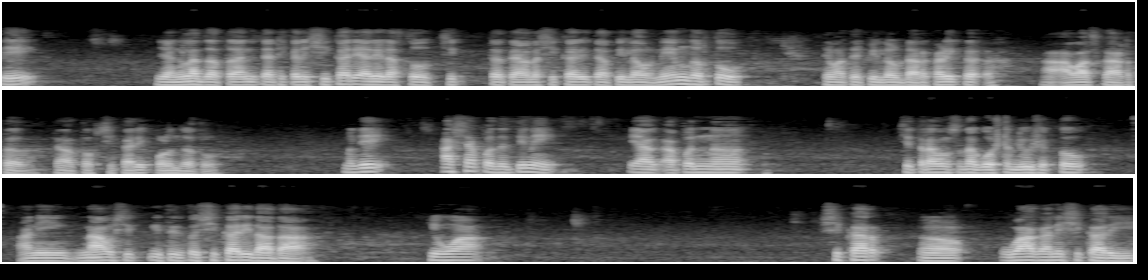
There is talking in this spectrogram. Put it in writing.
ते जंगलात जातं आणि त्या ठिकाणी शिकारी आलेला असतो. शिक तर त्यावेळेला शिकारी त्या पिल्लावर नेम धरतो. तेव्हा ते पिल्लू डारकाळी क आवाज काढतं. तेव्हा तो शिकारी पळून जातो. म्हणजे अशा पद्धतीने या आपण चित्रावरून सुद्धा गोष्ट लिहू शकतो. आणि नाव शिक इथे तो शिकारी दादा किंवा शिकार वाघ आणि शिकारी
